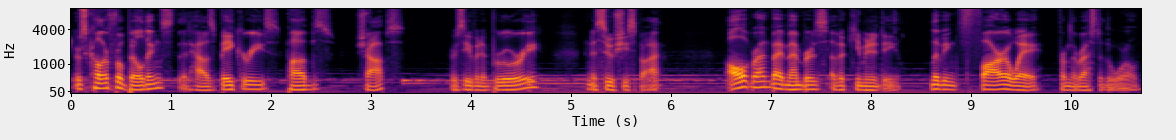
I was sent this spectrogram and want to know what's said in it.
There's colorful buildings that house bakeries, pubs, shops. There's even a brewery and a sushi spot, all run by members of a community living far away from the rest of the world.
